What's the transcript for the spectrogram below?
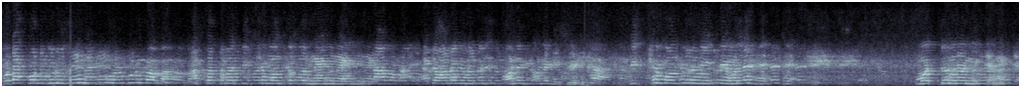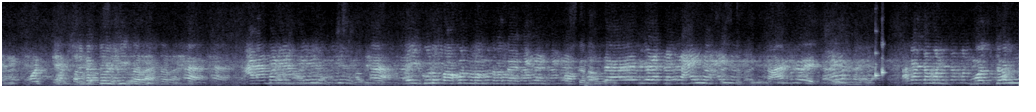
ওটা কোন গুরু কোন গুরু বাবা? আচ্ছা তোমার দীক্ষা মন্ত্র তো নেন নাই। না বাবা এটা অনেক অনেক অনেক দীক্ষা মন্ত্র নিতে হলে নিতে হয়। সেটা তুলসী তলা হ্যাঁ আর আমার এই গুরু এই গুরু কখন মন্ত্র দেয় জানেন? একটা টাইম আছে। টাইম রয়েছে। আবার যেমন মধ্যাহ্ন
